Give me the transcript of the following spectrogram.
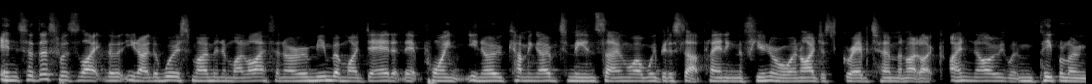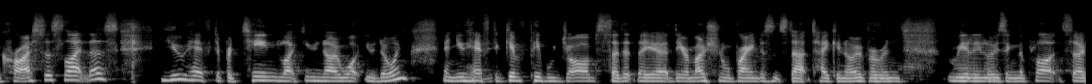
And so this was like the you know the worst moment in my life. And I remember my dad at that point, you know, coming over to me and saying, "Well, we better start planning the funeral." And I just grabbed him and I like I know when people are in crisis like this, you have to pretend like you know what you're doing and you have mm-hmm. to give people jobs so that their their emotional brain doesn't start taking over and really mm-hmm. losing the plot so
